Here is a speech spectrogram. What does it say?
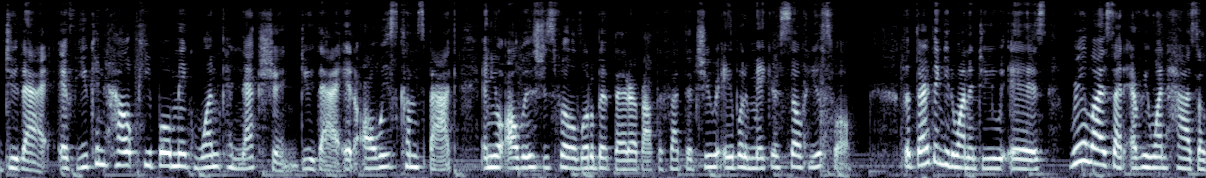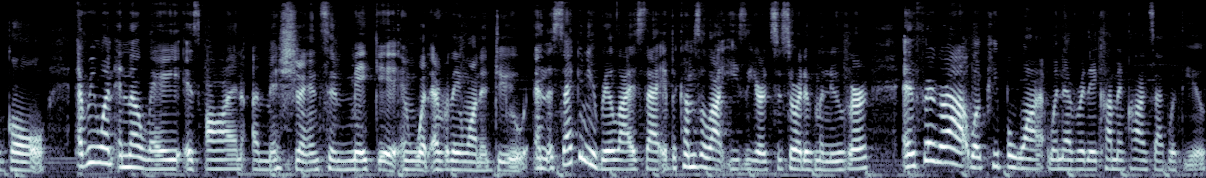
do that. If you can help people make one connection, do that. It always comes back and you'll always just feel a little bit better about the fact that you were able to make yourself useful. The third thing you'd want to do is realize that everyone has a goal. Everyone in LA is on a mission to make it in whatever they want to do. And the second you realize that, it becomes a lot easier to sort of maneuver and figure out what people want whenever they come in contact with you.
